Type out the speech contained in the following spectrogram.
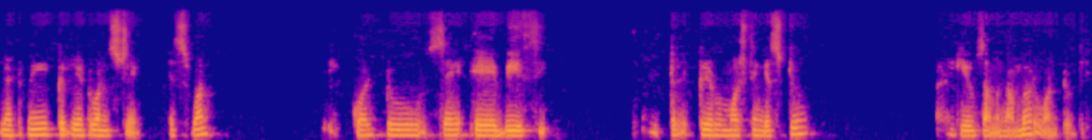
let me create one string. S1 equal to say abc create one more string s2 I'll give some number one two three.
